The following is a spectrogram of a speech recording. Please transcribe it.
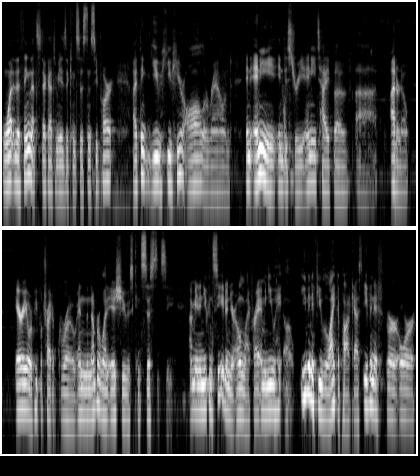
One the thing that stuck out to me is the consistency part. I think you you hear all around in any industry, any type of uh, I don't know area where people try to grow, and the number one issue is consistency. I mean, and you can see it in your own life, right? I mean, you oh, even if you like a podcast, even if or or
